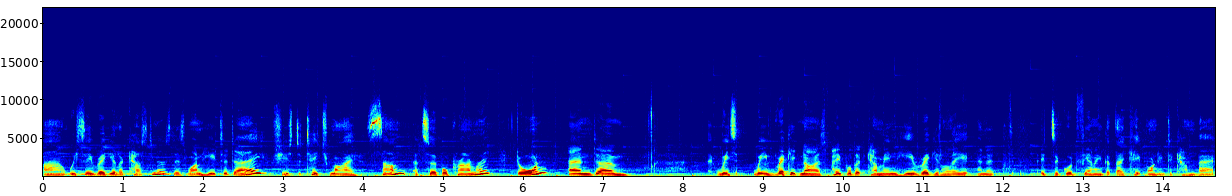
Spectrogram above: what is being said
Uh, we see regular customers. There's one here today. She used to teach my son at Serpell Primary, Dawn, and um, we, we recognise people that come in here regularly and it, it's a good feeling that they keep wanting to come back.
